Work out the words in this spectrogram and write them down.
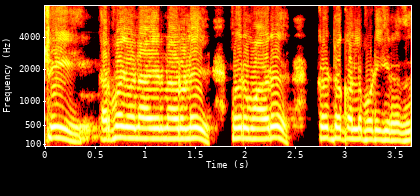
ஸ்ரீ கற்பக விநாயகரின் அருளை பெறுமாறு கேட்டுக்கொள்ளப்படுகிறது.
